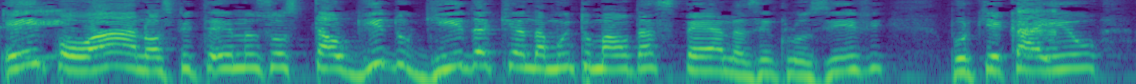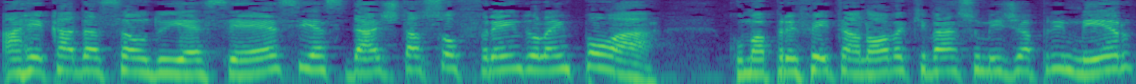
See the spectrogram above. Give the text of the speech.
Em Poá, nós temos o Hospital Guido Guida, que anda muito mal das pernas, inclusive, porque caiu a arrecadação do ISS e a cidade está sofrendo lá em Poá, com uma prefeita nova que vai assumir dia primeiro,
